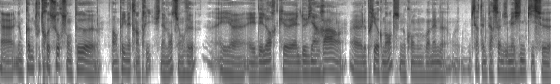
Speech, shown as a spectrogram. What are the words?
Donc comme toute ressource, on peut, bah, on peut y mettre un prix finalement si on veut. Et, euh, et dès lors qu'elle devient rare, euh, le prix augmente. Donc on voit même euh, certaines personnes, j'imagine, qui se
